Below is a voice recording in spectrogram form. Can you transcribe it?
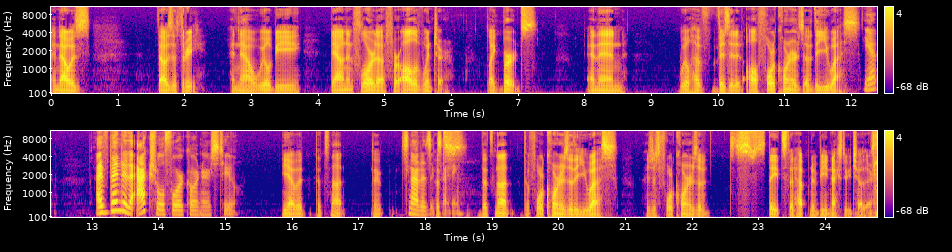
and that was that was the three, and now we'll be down in Florida for all of winter, like birds, and then we'll have visited all four corners of the U.S. Yep. I've been to the actual Four Corners too. Yeah, but that's not the It's not as that's exciting. that's not the four corners of the U.S. It's just four corners of states that happen to be next to each other.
